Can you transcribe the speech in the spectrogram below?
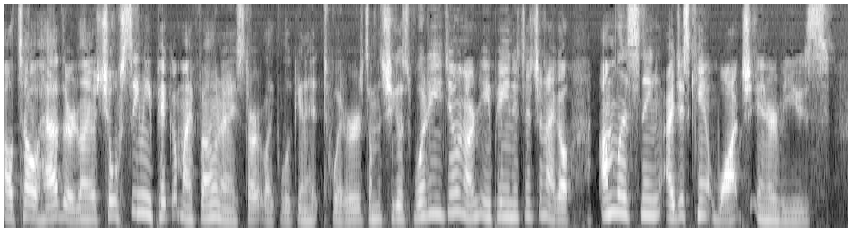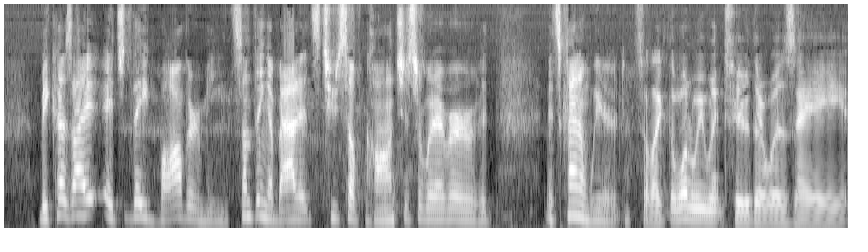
I'll tell Heather, like, she'll see me pick up my phone and I start like looking at Twitter or something. She goes, "What are you doing? Aren't you paying attention?" I go, "I'm listening. I just can't watch interviews because I it's they bother me. Something about it, it's too self conscious or whatever. It, it's kind of weird." So, like the one we went to, there was a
